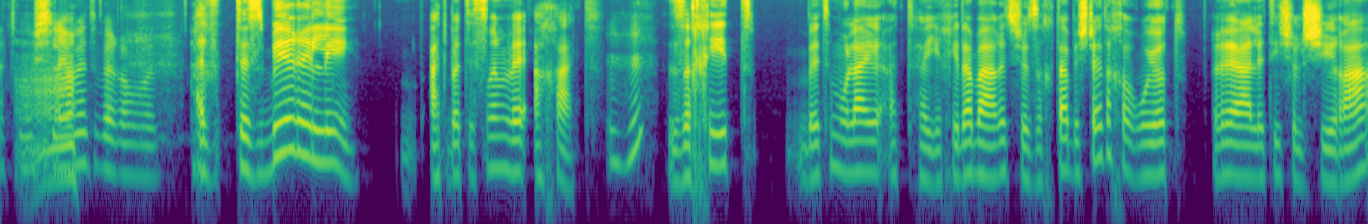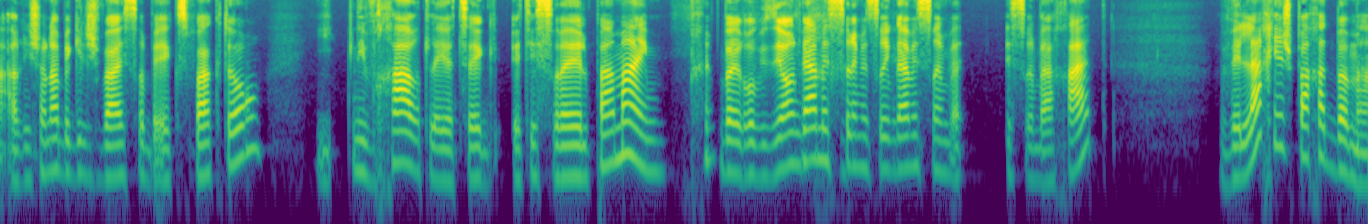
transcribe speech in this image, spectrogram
את אה. מושלמת ברמות. אז תסבירי לי, את בת 21, מהמם. זכית, בעצם אולי את היחידה בארץ שזכתה בשתי תחרויות ריאליטי של שירה, הראשונה בגיל 17 באקס פקטור, נבחרת לייצג את ישראל פעמיים באירוויזיון, גם 2020, גם 2021, ולך יש פחד במה,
